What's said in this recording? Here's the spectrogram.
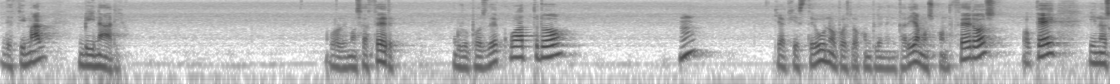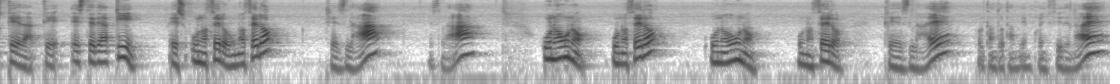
decimal binario. Volvemos a hacer grupos de 4. Y aquí este 1 pues lo complementaríamos con ceros. ¿Ok? Y nos queda que este de aquí es 1, 0, 1, 0, que es la A, es la A, 1, 1, 1, 0, 1, 1, 1, 0, que es la E, por tanto también coincide la E,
